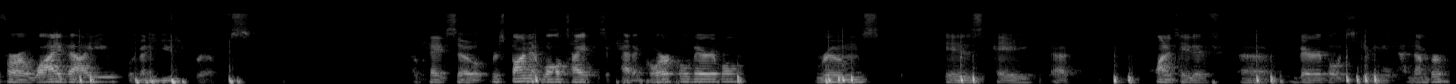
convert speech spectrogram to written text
For our y value, we're going to use rooms. Okay, so respondent wall type is a categorical variable. Rooms is a, uh quantitative uh, variable, just giving it a number.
